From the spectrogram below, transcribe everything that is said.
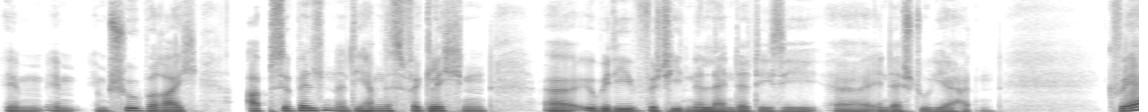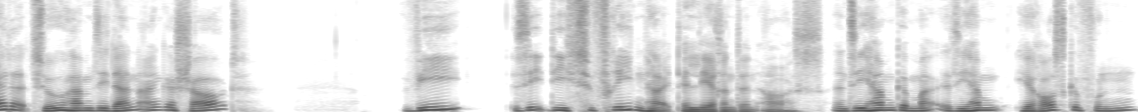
im, im, im Schulbereich abzubilden. Und die haben das verglichen äh, über die verschiedenen Länder, die sie äh, in der Studie hatten. Quer dazu haben sie dann angeschaut, wie sieht die Zufriedenheit der Lehrenden aus? Und sie haben, sie haben herausgefunden,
